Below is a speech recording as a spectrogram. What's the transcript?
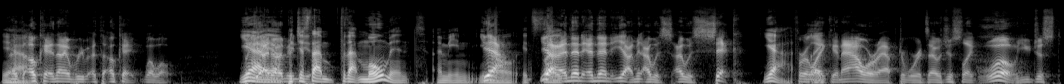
Yeah. thought, okay, and then I, re- I thought, okay, well, well, Yeah, yeah, yeah, no, I but just y- that for that moment, I mean, you yeah, know, it's yeah, like, and then and then yeah, I mean, I was I was sick yeah, for like, an hour afterwards. I was just like, whoa, you just,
